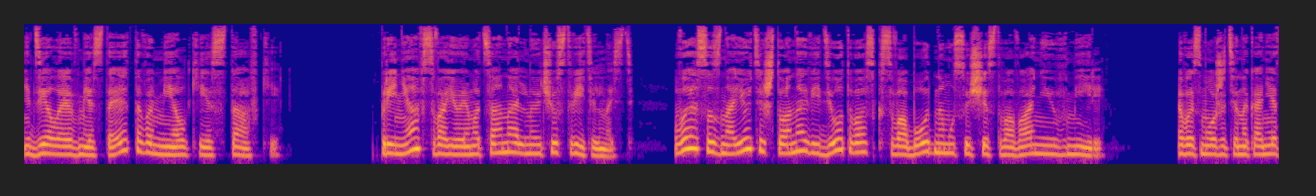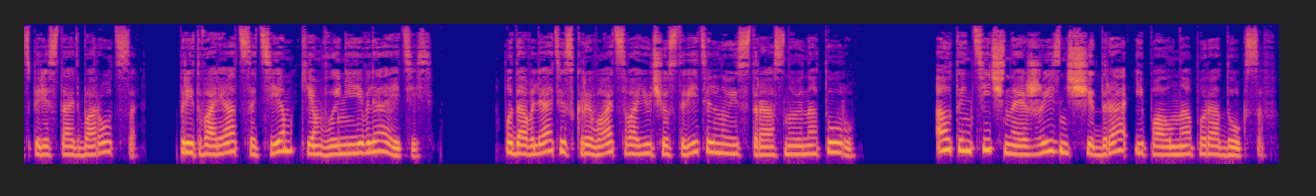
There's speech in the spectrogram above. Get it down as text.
делая вместо этого мелкие ставки. Приняв свою эмоциональную чувствительность, вы осознаете, что она ведет вас к свободному существованию в мире. Вы сможете, наконец, перестать бороться, притворяться тем, кем вы не являетесь, подавлять и скрывать свою чувствительную и страстную натуру. Аутентичная жизнь щедра и полна парадоксов.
